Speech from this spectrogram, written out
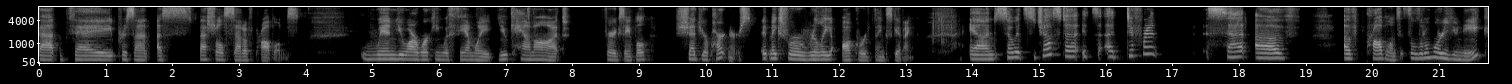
that they present a special set of problems. When you are working with family, you cannot, for example, shed your partners. It makes for a really awkward Thanksgiving. And so it's just a it's a different set of of problems. It's a little more unique.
